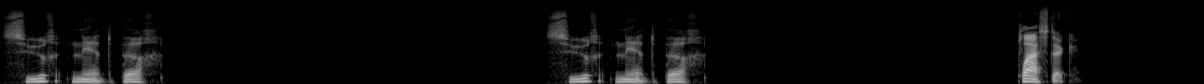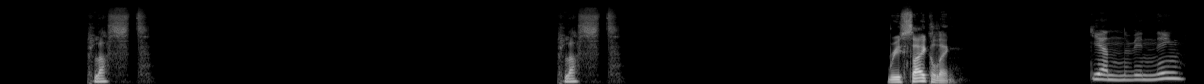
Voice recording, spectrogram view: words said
Sur nedbør. Sur nedbør. Plastic. Plast. Plast. Recycling. Gjenvinning.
